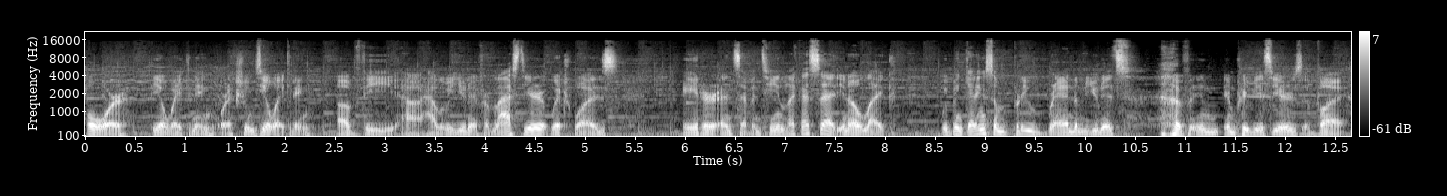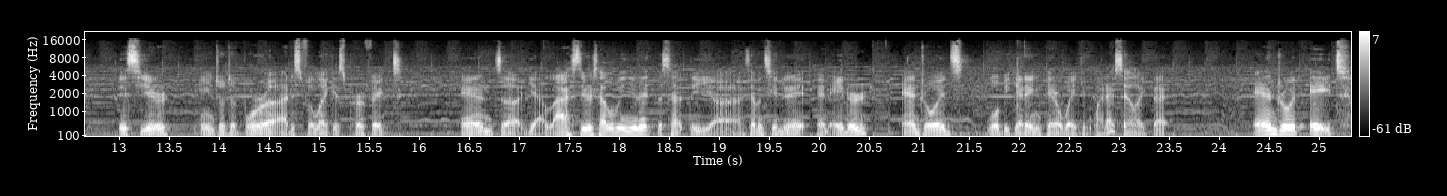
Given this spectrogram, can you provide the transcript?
for the Awakening or Extreme Z Awakening of the uh, Halloween unit from last year, which was Eighter and 17. Like I said, you know, like we've been getting some pretty random units in, in previous years, but this year Angel Dabura, I just feel like is perfect. And uh, yeah, last year's Halloween unit, the set the uh, 17 and 8er androids will be getting their awakening. Why did I say like that? Android 8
